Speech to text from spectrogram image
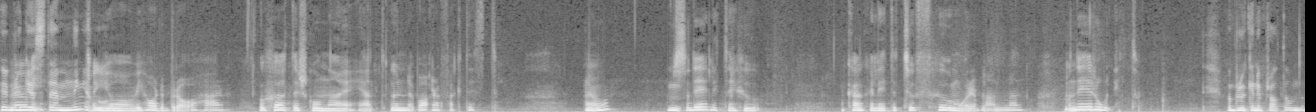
Hur brukar vi- stämningen vara? Ja, vi har det bra här. Och sköterskorna är helt underbara faktiskt. Ja. Mm. Så det är lite hu- kanske lite tuff humor ibland men, men det är roligt. Vad brukar ni prata om då?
